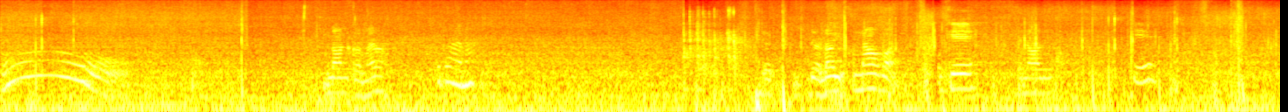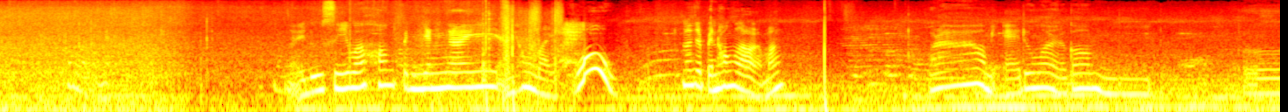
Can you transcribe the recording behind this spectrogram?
โอ้นอนก่อนไหมล่ะก็ได้นะ เดี๋ยวเราอยู่ข้างนอกก่อน โอเคไปนอนเลยโอเคห้องอะไรเนี่ยไหนดูซิว่าห้องเป็นยังไง อันนี้ห้องอะไรว้าวน่าจะเป็นห้องเราแหละมั้งว้าวมีแอร์ด้วยแล้วก็มีเออ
